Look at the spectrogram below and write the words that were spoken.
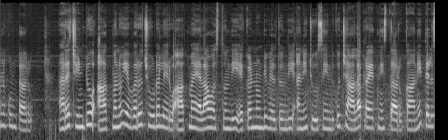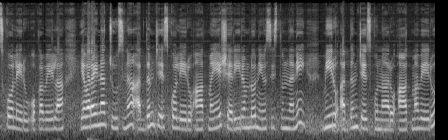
అనుకుంటారు. అరే చింటూ ఆత్మను ఎవ్వరూ చూడలేరు. ఆత్మ ఎలా వస్తుంది ఎక్కడి నుండి వెళ్తుంది అని చూసేందుకు చాలా ప్రయత్నిస్తారు కానీ తెలుసుకోలేరు. ఒకవేళ ఎవరైనా చూసినా అర్థం చేసుకోలేరు. ఆత్మయే శరీరంలో నివసిస్తుందని మీరు అర్థం చేసుకున్నారు. ఆత్మ వేరు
